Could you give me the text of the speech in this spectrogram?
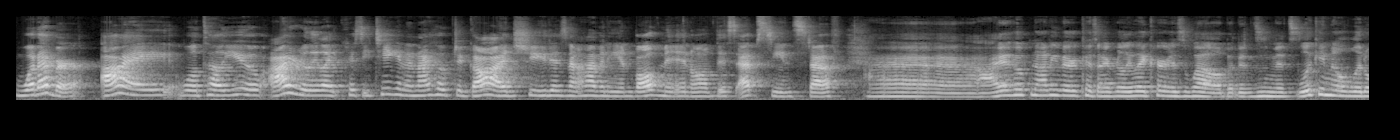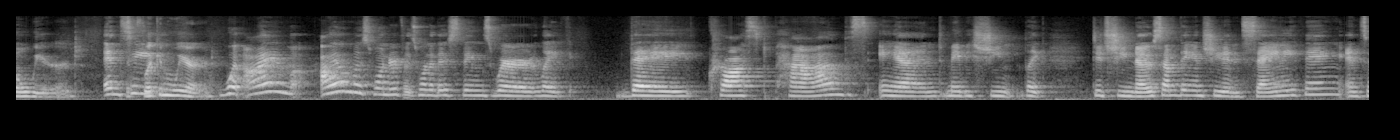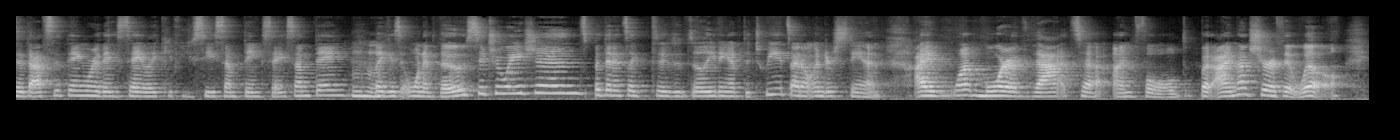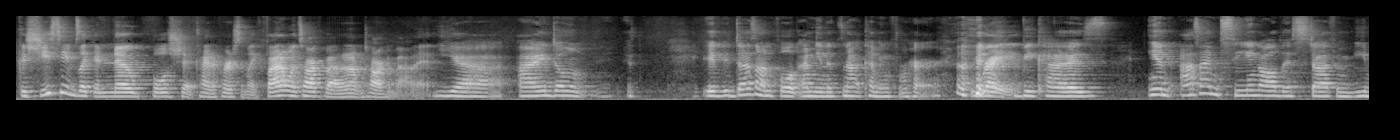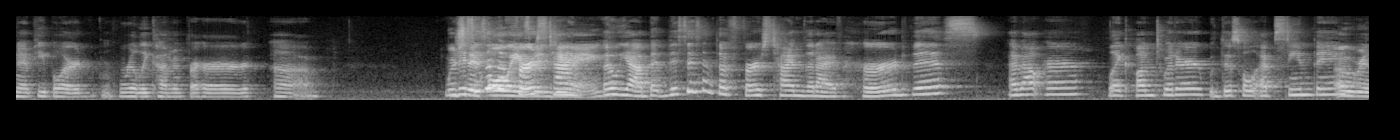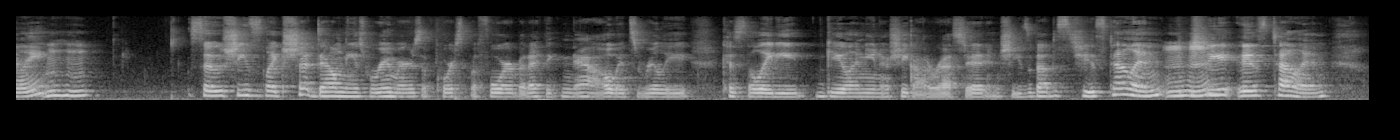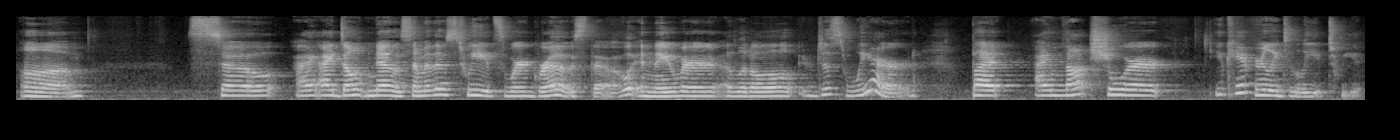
Whatever. I will tell you, I really like Chrissy Teigen, and I hope to God she does not have any involvement in all of this Epstein stuff. Uh, I hope not either because I really like her as well, but it's it's looking a little weird. And It's see, looking weird. what I'm, I almost wonder if it's one of those things where, like, they crossed paths and maybe she, like, did she know something and she didn't say anything? And so that's the thing where they say, like, if you see something, say something. Mm-hmm. Like, is it one of those situations? But then it's like to the deleting of the tweets. I don't understand. I want more of that to unfold, but I'm not sure if it will. Because she seems like a no bullshit kind of person. Like, if I don't want to talk about it, I'm talking about it. Yeah, I don't. If it does unfold, I mean, it's not coming from her, Right. because, and as I'm seeing all this stuff, and you know, people are really coming for her. Um, Which this isn't always the first time. doing. Oh yeah, but this isn't the first time that I've heard this about her, like on Twitter with this whole Epstein thing. Oh, really? Mm-hmm. So she's like shut down these rumors, of course, before, but I think now it's really because the lady Ghislaine, you know, she got arrested and she's about to, she's telling, she is telling. Um, so I I don't know. Some of those tweets were gross though, and they were a little just weird. But I'm not sure. You can't really delete tweets.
